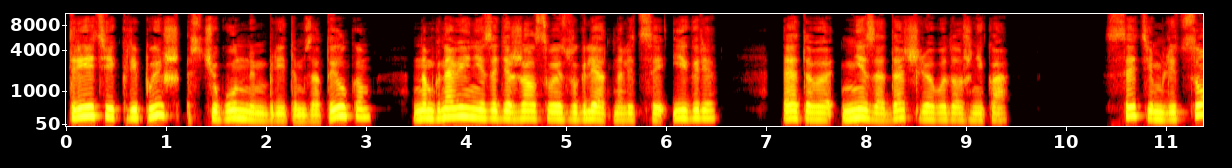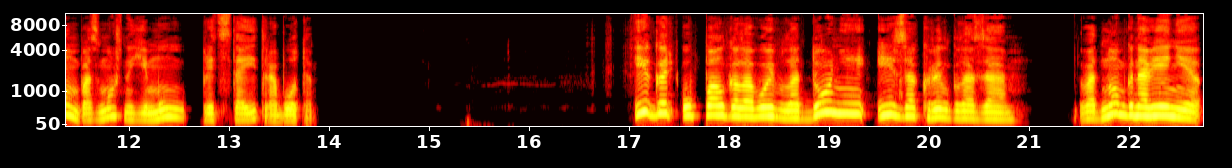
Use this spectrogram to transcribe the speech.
третий — крепыш с чугунным бритым затылком, на мгновение задержал свой взгляд на лице Игоря, этого незадачливого должника. С этим лицом, возможно, ему предстоит работа. Игорь упал головой в ладони и закрыл глаза. В одно мгновение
